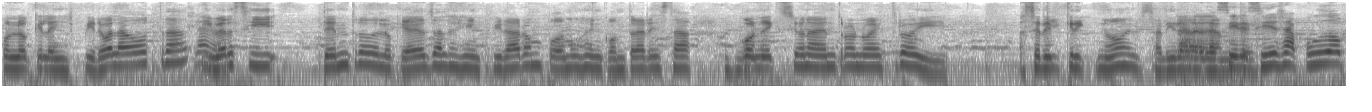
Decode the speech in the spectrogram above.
lo que la inspiró a la otra y ver si dentro de lo que a ellas les inspiraron podemos encontrar esa conexión adentro nuestro y hacer el clic, ¿no? El salir adelante. decir, si ella pudo,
